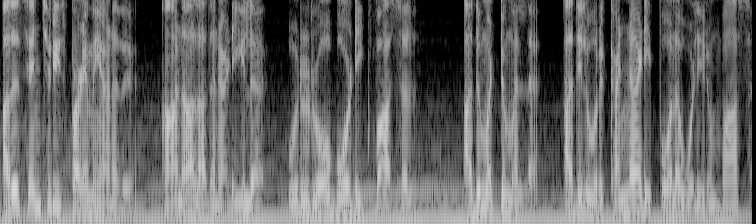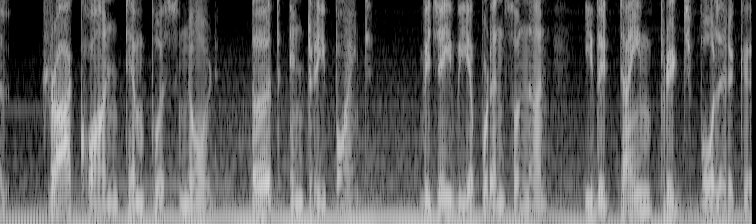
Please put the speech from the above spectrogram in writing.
அது செஞ்சுரிஸ் பழமையானது. ஆனால் அதன் அடியில ஒரு ரோபோடிக் வாசல். அது மட்டுமல்ல அதில் ஒரு கண்ணாடி போல ஒளிரும் வாசல். ராக்வான் டெம்பஸ் node earth entry point Vijay வியப்புடன் சொன்னான் இது டைம் பிரிட்ஜ் போல இருக்கு.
